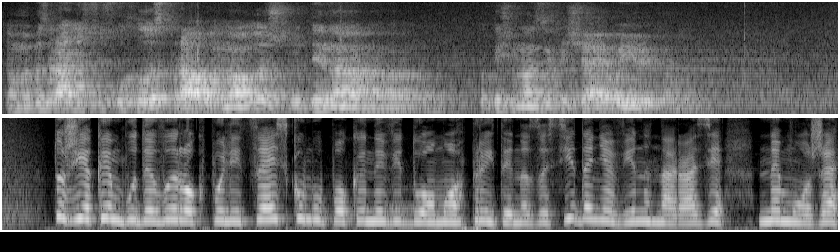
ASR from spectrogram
То ми без радістю слухали справи, ну але ж людина е, фактично нас захищає, воює там. Тож яким буде вирок поліцейському, поки невідомо. Прийти на засідання він наразі не може.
